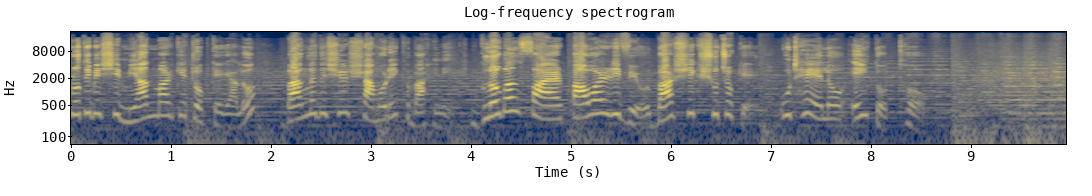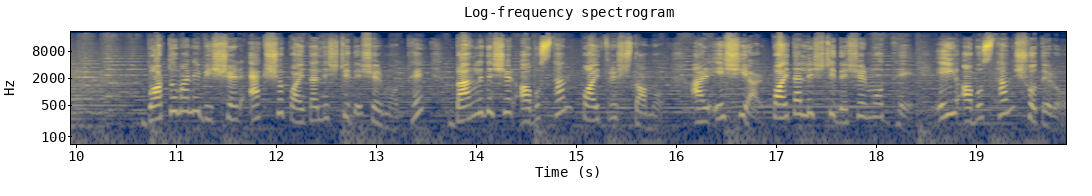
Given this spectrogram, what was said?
প্রতিবেশী মিয়ানমারকে টপকে গেল বাংলাদেশের সামরিক বাহিনী। গ্লোবাল ফায়ার পাওয়ার রিভিউর বার্ষিক সূচকে উঠে এলো এই তথ্য। বর্তমানে বিশ্বের একশো পঁয়তাল্লিশটি দেশের মধ্যে বাংলাদেশের অবস্থান পঁয়ত্রিশতম আর এশিয়ার পঁয়তাল্লিশটি দেশের মধ্যে এই অবস্থান সতেরো।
